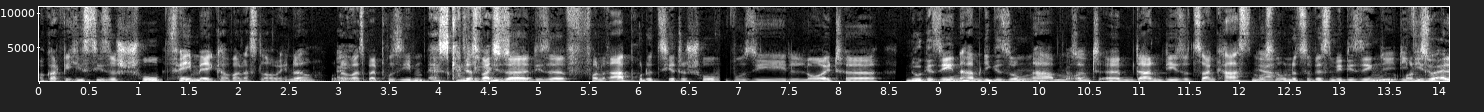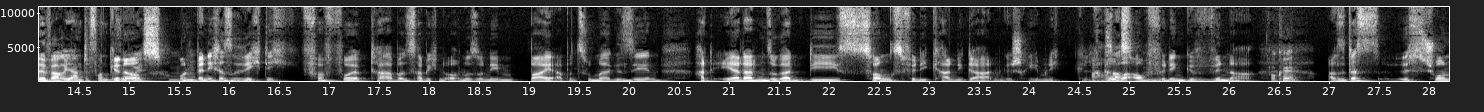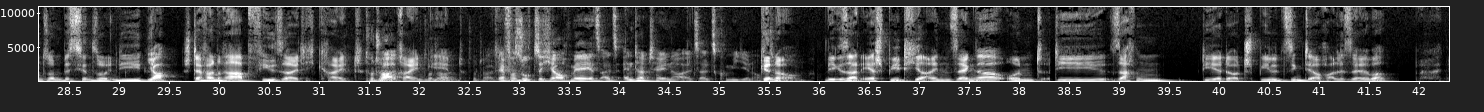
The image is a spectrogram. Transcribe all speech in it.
oh Gott, wie hieß diese Show? Faymaker war das, glaube ich, ne? Oder war es bei ProSieben? Das kann dir war diese, diese von Raab produzierte Show, wo sie Leute nur gesehen haben, die gesungen haben Also. und ähm, dann die sozusagen casten mussten, Ja. ohne zu wissen, wie die singen. Die, die und visuelle Variante von The Genau. Voice. Mhm. Und wenn ich das richtig verfolgt habe, das habe ich auch nur so nebenbei ab und zu mal gesehen, hat er dann sogar die Songs für die Kandidaten geschrieben. Ich glaube krass. auch für den Gewinner. Okay. Also das ist schon so ein bisschen so in die Ja. Stefan Raab Vielseitigkeit Total. reingehend. Total, total. Der versucht sich ja auch mehr jetzt als Entertainer als als Comedian Genau. aufzubauen. Wie gesagt, er spielt hier einen Sänger und die Sachen, die er dort spielt, singt er auch alle selber.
